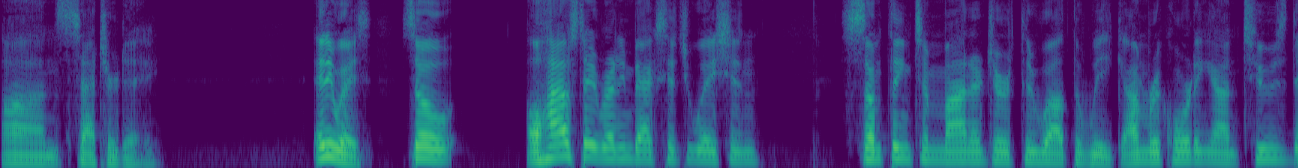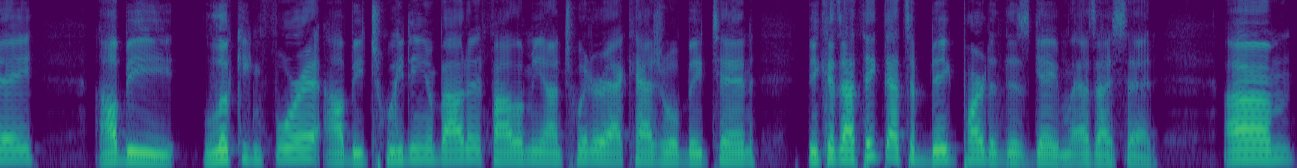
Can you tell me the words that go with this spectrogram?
on Saturday. Anyways, so Ohio State running back situation, something to monitor throughout the week. I'm recording on Tuesday. I'll be looking for it. I'll be tweeting about it. Follow me on Twitter at Casual Big Ten because I think that's a big part of this game, as I said. Um,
